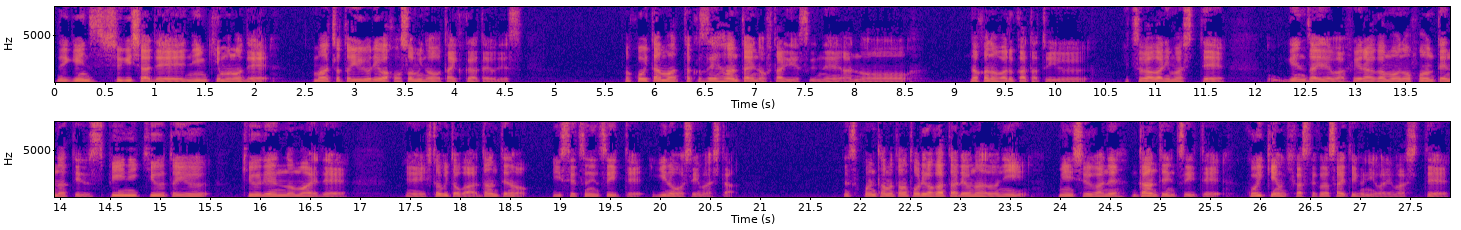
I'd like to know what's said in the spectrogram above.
で、現実主義者で人気者で、まあちょっというよりは細身の体格だったようです。まあ、こういった全く正反対の二人ですね、あの、仲の悪かったという逸話がありまして、現在ではフェラガモの本店になっているスピーニ宮という宮殿の前で、えー、人々がダンテの一節について議論をしていました。で、そこにたまたま通りがかったレオナルドに、民衆がね、ダンテについてご意見を聞かせてくださいというふうに言われまして、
